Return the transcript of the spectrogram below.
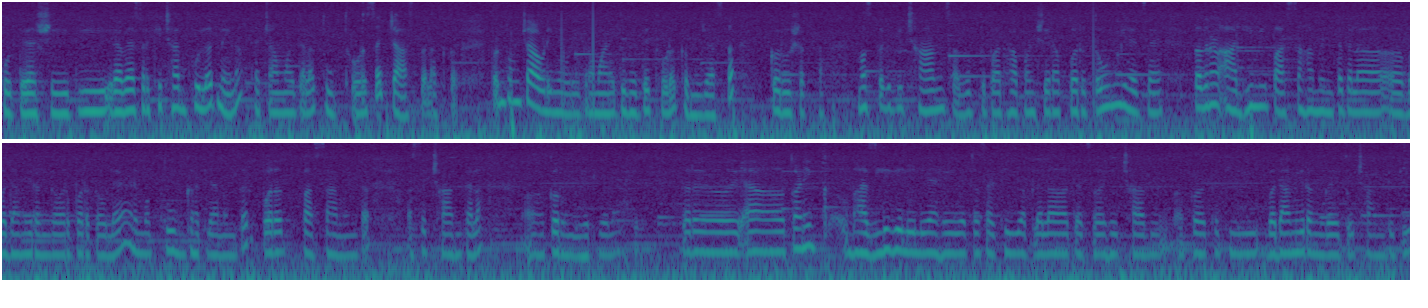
होते अशी. ती रव्यासारखी छान फुलत नाही ना त्याच्यामुळे त्याला तूप थोडंसं जास्त लागतं. पण तुमच्या आवडीनिवडीप्रमाणे तुम्ही ते थोडं कमी जास्त करू शकता. मस्तपैकी छान साजूक तुपात हा आपण शिरा परतवून घ्यायचा आहे साधारण आधी मी पाच सहा मिनटं त्याला बदामी रंगावर परतवलं आहे आणि मग तूप घातल्यानंतर परत पाच सहा मिनटं असं छान त्याला करून घेतलेलं आहे. तर या कणिक भाजली गेलेली आहे. याच्यासाठी आपल्याला त्याचं हे छान कळतं की बदामी रंग येतो छानपैकी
